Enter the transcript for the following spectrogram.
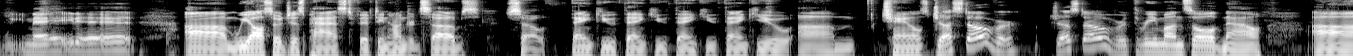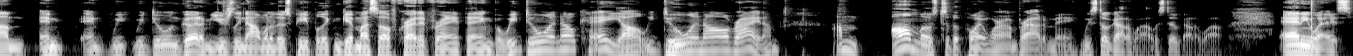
we made it. Um, we also just passed 1,500 subs, so thank you, thank you, thank you, thank you. Um, channel's just over, just over three months old now um and and we we doing good. I'm usually not one of those people that can give myself credit for anything but we doing okay y'all. We doing all right. I'm i'm almost to the point where i'm proud of me. We still got a while. We still got a while. Anyways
